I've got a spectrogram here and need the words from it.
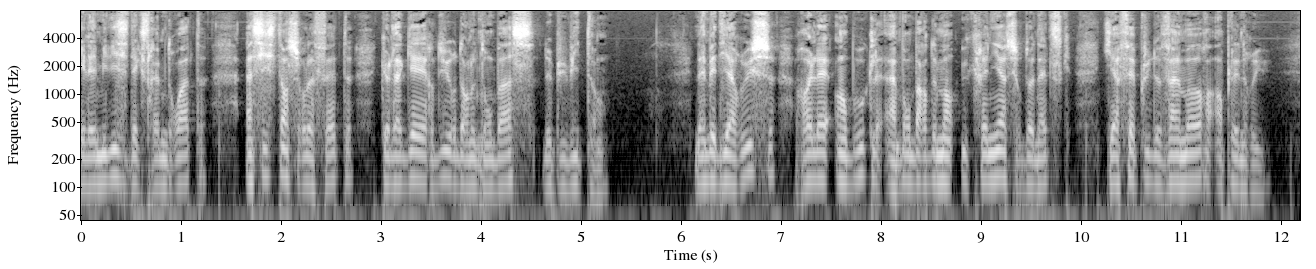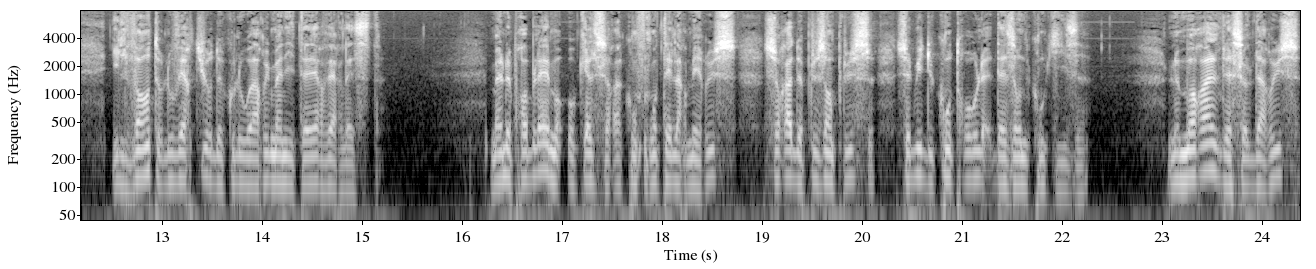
et les milices d'extrême droite, insistant sur le fait que la guerre dure dans le Donbass depuis huit ans. Les médias russes relaient en boucle un bombardement ukrainien sur Donetsk qui a fait plus de vingt morts en pleine rue. Ils vantent l'ouverture de couloirs humanitaires vers l'Est. Mais le problème auquel sera confrontée l'armée russe sera de plus en plus celui du contrôle des zones conquises. Le moral des soldats russes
